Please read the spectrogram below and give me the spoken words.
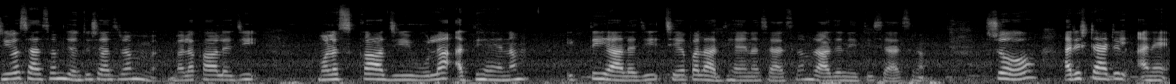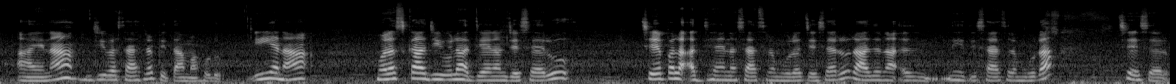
జీవశాస్త్రం జంతుశాస్త్రం మెలకాలజీ మొలస్కా జీవుల అధ్యయనం ఇక్తియాలజీ చేపల అధ్యయన శాస్త్రం రాజనీతి శాస్త్రం. సో అరిస్టాటిల్ అనే ఆయన జీవశాస్త్ర పితామహుడు. ఈయన మొలస్కా జీవుల అధ్యయనం చేశారు. చేపల అధ్యయన శాస్త్రం కూడా చేశారు రాజనీతి శాస్త్రం కూడా చేశారు.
